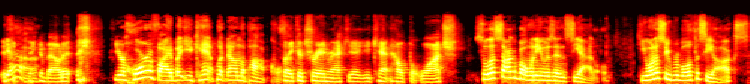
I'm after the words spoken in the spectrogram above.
if yeah. you think about it. You're horrified, but you can't put down the popcorn. It's like a train wreck. Yeah, you can't help but watch. So let's talk about when he was in Seattle. He won a Super Bowl with the Seahawks.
